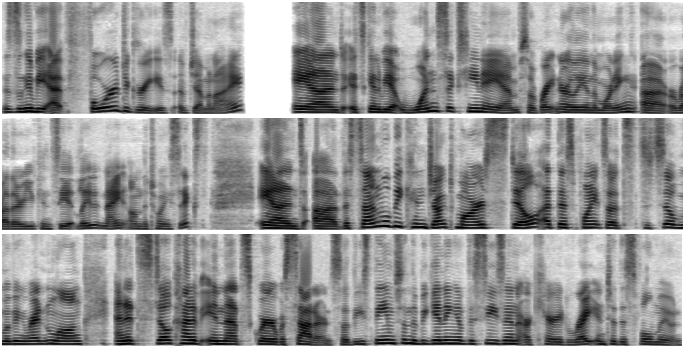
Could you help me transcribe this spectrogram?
This is going to be at 4 degrees of Gemini and it's going to be at 1.16 a.m so bright and early in the morning uh, or rather you can see it late at night on the 26th and uh, the sun will be conjunct mars still at this point so it's still moving right along and it's still kind of in that square with saturn. So these themes from the beginning of the season are carried right into this full moon.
